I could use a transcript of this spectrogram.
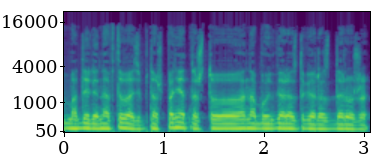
модели на автовазе, потому что понятно, что она будет гораздо-гораздо дороже,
